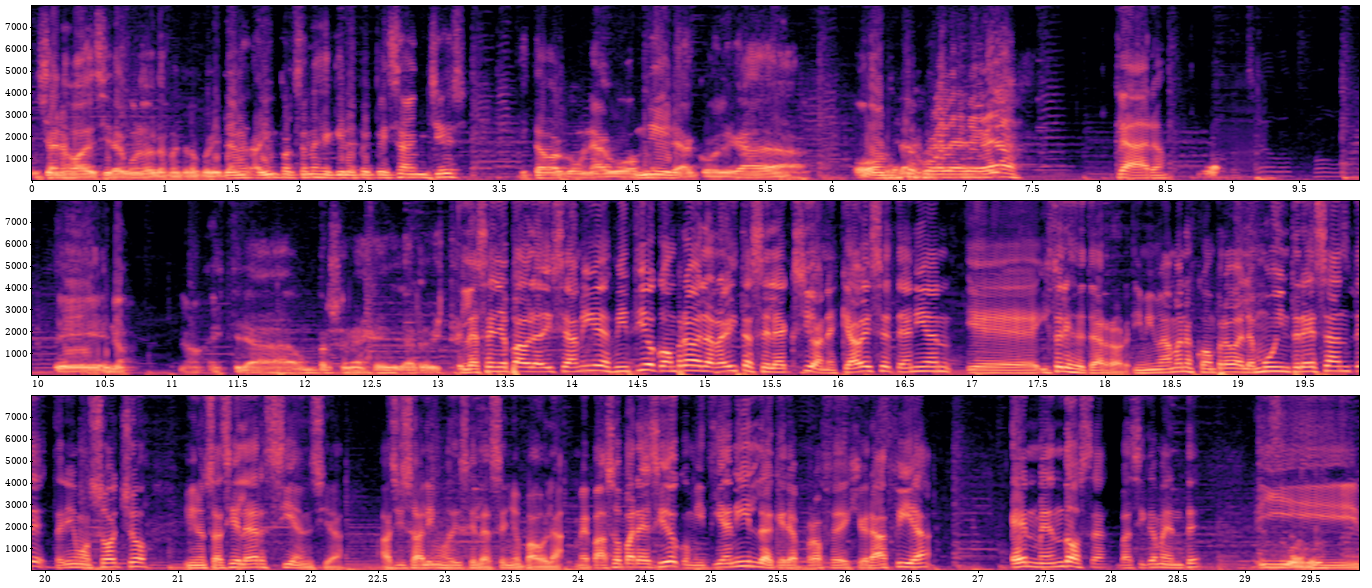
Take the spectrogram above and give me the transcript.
Y Ya nos va a decir alguno de los metropolitanos. Hay un personaje que era Pepe Sánchez, que estaba con una gomera colgada, onda. ¿Este juego de NBA? Claro. Eh, no, no, este era un personaje de la revista. La señora Paula dice, amigues, mi tío compraba la revista Selecciones, que a veces tenían eh, historias de terror. Y mi mamá nos compraba la muy interesante, teníamos ocho, y nos hacía leer ciencia. Así salimos, dice la señora Paula. Me pasó parecido con mi tía Nilda, que era profe de geografía, en Mendoza, básicamente. Y,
